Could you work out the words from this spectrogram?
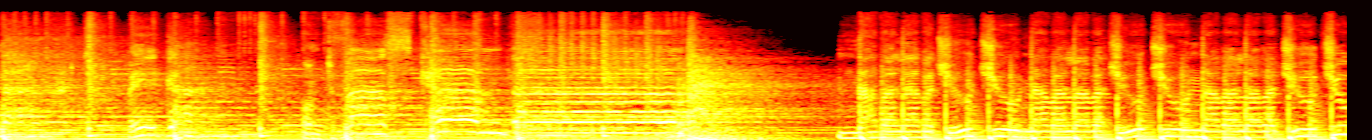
Nacht begann und was choo choo, nabba lubba choo choo, nabba lubba choo choo.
